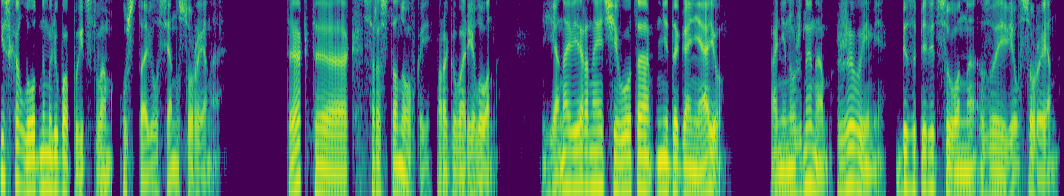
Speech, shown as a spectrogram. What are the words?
и с холодным любопытством уставился на Сурена. «Так-так», — с расстановкой проговорил он. «Я, наверное, чего-то не догоняю. Они нужны нам живыми», — безапелляционно заявил Сурен.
